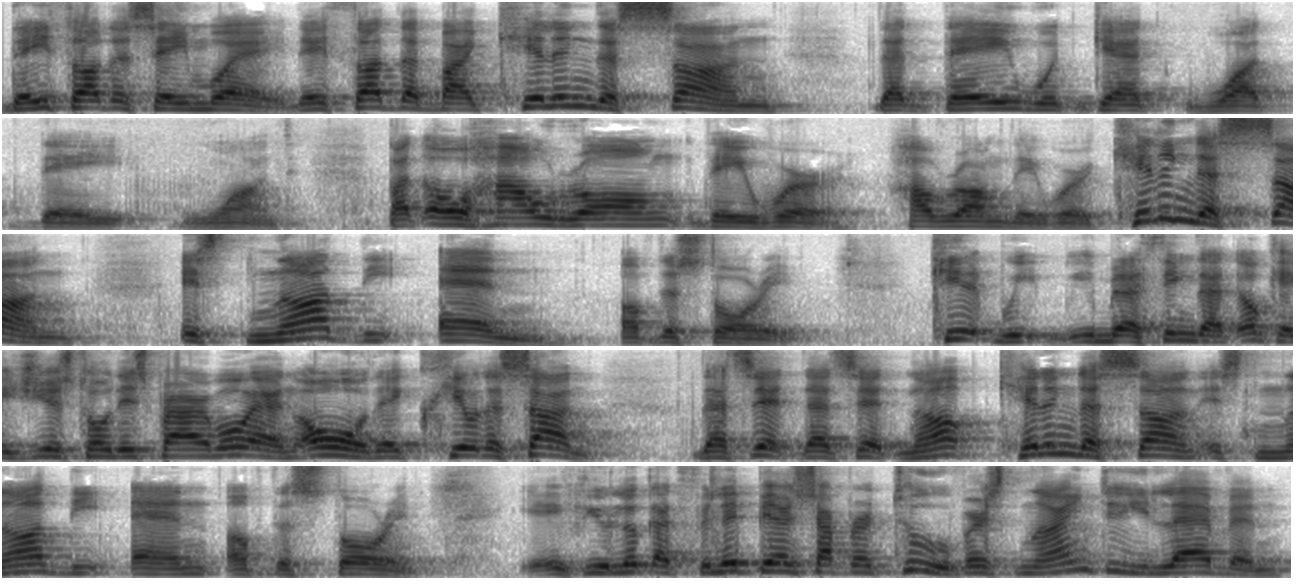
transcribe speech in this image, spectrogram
They thought the same way. They thought that by killing the son, that they would get what they want. But oh, how wrong they were. How wrong they were. Killing the son is not the end of the story. Kill, we, think that, okay, Jesus told this parable and oh, they killed the son. That's it, that's it. No, killing the son is not the end of the story. If you look at Philippians chapter 2, verse 9 to 11,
